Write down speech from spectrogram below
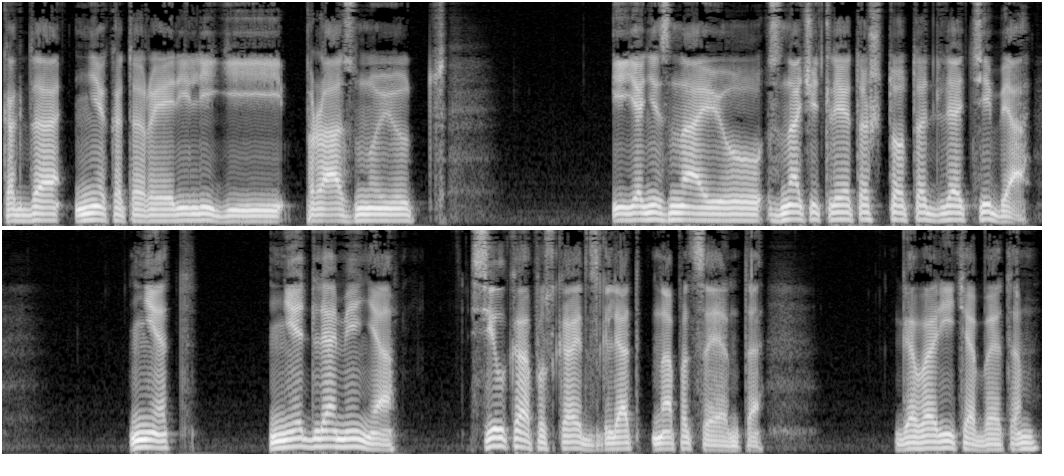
когда некоторые религии празднуют, и я не знаю, значит ли это что-то для тебя. Нет, не для меня. Силка опускает взгляд на пациента. Говорить об этом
